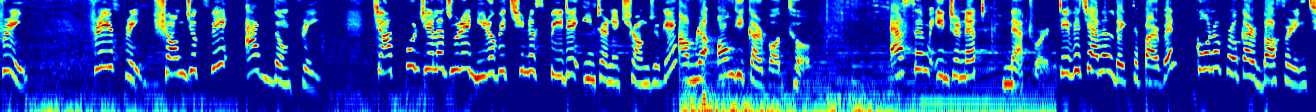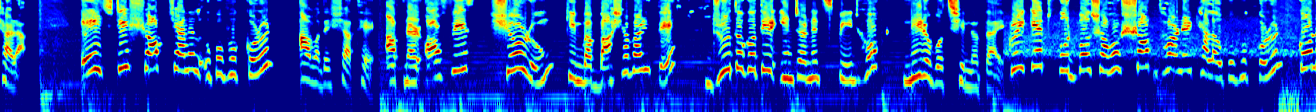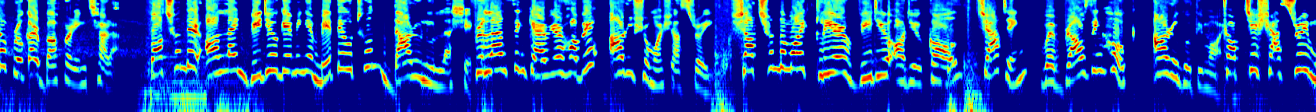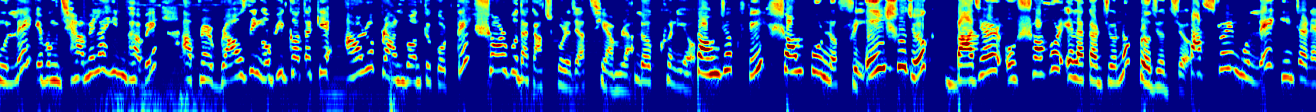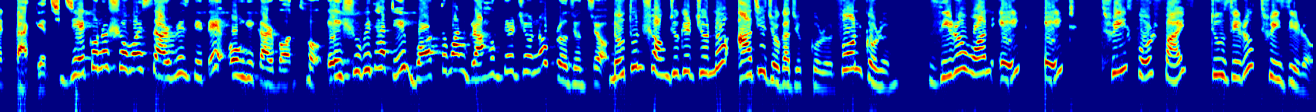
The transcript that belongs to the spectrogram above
Free free free সংযোগ ফি একদম free Chandpur জেলা জুড়ে নিরবিচ্ছিন্ন স্পিডে ইন্টারনেট সংযোগে আমরা অঙ্গীকারবদ্ধ। S M internet network TV channel দেখতে পারবেন কোনো প্রকার বাফারিং ছাড়া। এইচডি সব চ্যানেল উপভোগ করুন আমাদের সাথে। আপনার অফিস শোরুম কিংবা বাসা বাসাবাড়িতে দ্রুতগতির ইন্টারনেট স্পিড হোক নিরবচ্ছিন্নতায়। ক্রিকেট ফুটবল সহ সব ধরনের খেলা উপভোগ করুন কোনো প্রকার বাফারিং ছাড়া। পছন্দের অনলাইন ভিডিও গেমিং এ মেতে উঠুন দারুণ উল্লাসে। ফ্রিল্যান্সিং ক্যারিয়ার হবে আরও সময় সাশ্রয়ী স্বাচ্ছন্দ্যময় clear video audio call chatting web browsing হোক আরও গতিময়। সবচেয়ে সাশ্রয়ী মূল্যে এবং ঝামেলাহীনভাবে আপনার ব্রাউজিং অভিজ্ঞতাকে আরও প্রাণবন্ত করতে সর্বদা কাজ করে যাচ্ছি আমরা। লক্ষণীয়। সংযোগ ফি সম্পূর্ণ ফ্রি এই সুযোগ বাজার ও শহর এলাকার জন্য প্রযোজ্য। সাশ্রয়ী মূল্যে ইন্টারনেট প্যাকেজ যে কোনো সময় সার্ভিস দিতে অঙ্গীকারবদ্ধ। এই সুবিধাটি বর্তমান গ্রাহকদের জন্য প্রযোজ্য। নতুন সংযোগের জন্য আজই যোগাযোগ করুন। ফোন করুন। Zero one eight eight three four five two zero three zero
